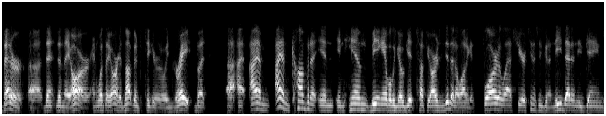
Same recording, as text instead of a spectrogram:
better uh, than than they are, and what they are has not been particularly great. But uh, I, I am I am confident in in him being able to go get tough yards. He did that a lot against Florida last year. Tennessee's going to need that in these games.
